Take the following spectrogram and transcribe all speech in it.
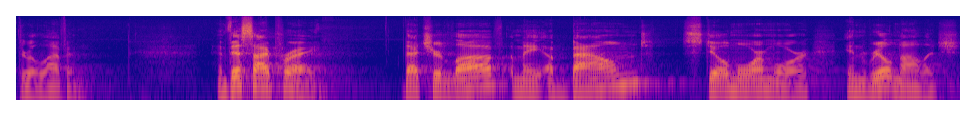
through 11. And this I pray, that your love may abound still more and more in real knowledge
